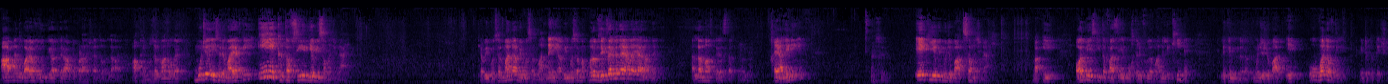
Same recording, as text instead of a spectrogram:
آپ نے دوبارہ وضو کیا، پھر آپ نے پڑھا، شاید اللہ آپ پھر مسلمان ہو گئے۔ مجھے اس روایت کی ایک تفسیر یہ بھی سمجھ میں کہ ابھی مسلمان ہے ابھی مسلمان نہیں ہے ابھی مسلمان مطلب زگ زگ لگایا ہوا یار ہم نے۔ اللہ معاف کرے خیال ہی نہیں ہے۔ ایک یہ بھی مجھے بات سمجھ میں آئی۔ باقی اور بھی اس کی تفاصیر مختلف علماء نے لکھی ہیں لیکن مجھے جو بات ایک وہ ون آف دی انٹرپریٹیشن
